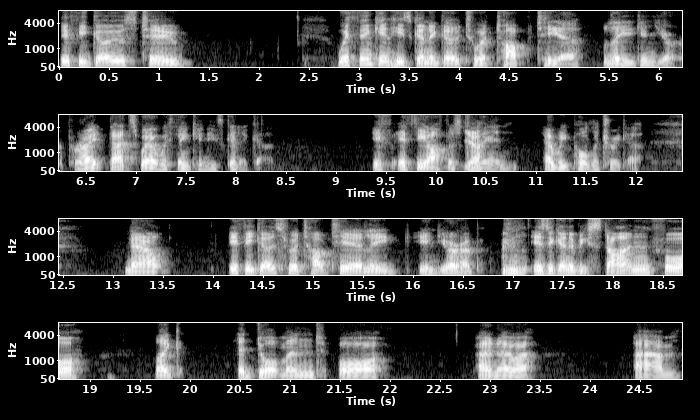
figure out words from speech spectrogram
if he goes to, we're thinking he's going to go to a top tier league in Europe, right? That's where we're thinking he's going to go. If if the offers come in and we pull the trigger. Now, if he goes to a top tier league in Europe, is he going to be starting for like a Dortmund or I don't know a um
